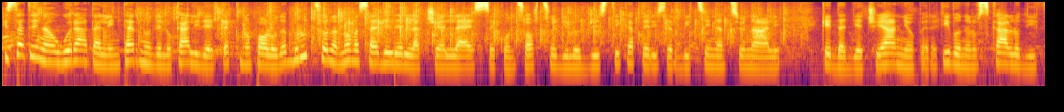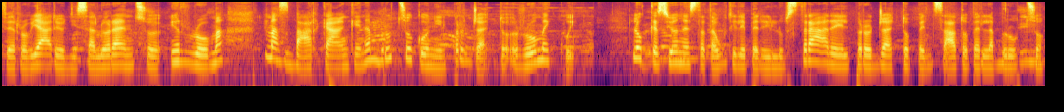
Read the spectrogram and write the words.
È stata inaugurata all'interno dei locali del Tecnopolo d'Abruzzo la nuova sede della CLS, Consorzio di Logistica per i Servizi Nazionali, che da dieci anni è operativo nello scalo di ferroviario di San Lorenzo in Roma, ma sbarca anche in Abruzzo con il progetto Roma è qui. L'occasione è stata utile per illustrare il progetto pensato per l'Abruzzo,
